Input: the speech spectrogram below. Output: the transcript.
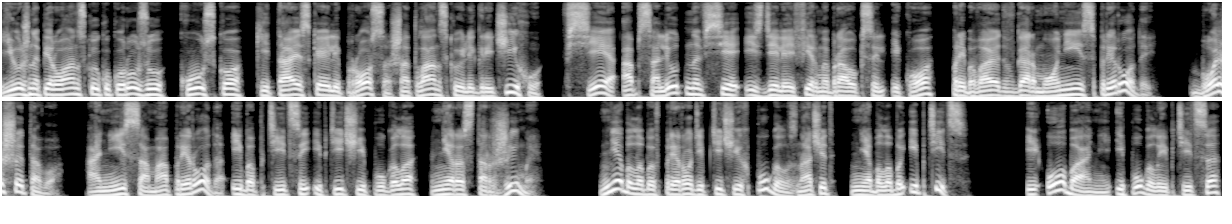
южно-перуанскую кукурузу Куско, китайское или проса, шотландскую или гречиху, все, абсолютно все изделия фирмы Брауксель и Ко пребывают в гармонии с природой. Больше того, Они сама природа, ибо птицы и птичьи пугало нерасторжимы. Не было бы в природе птичьих пугал, значит, не было бы и птиц. И оба они, и пугало, и птица,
